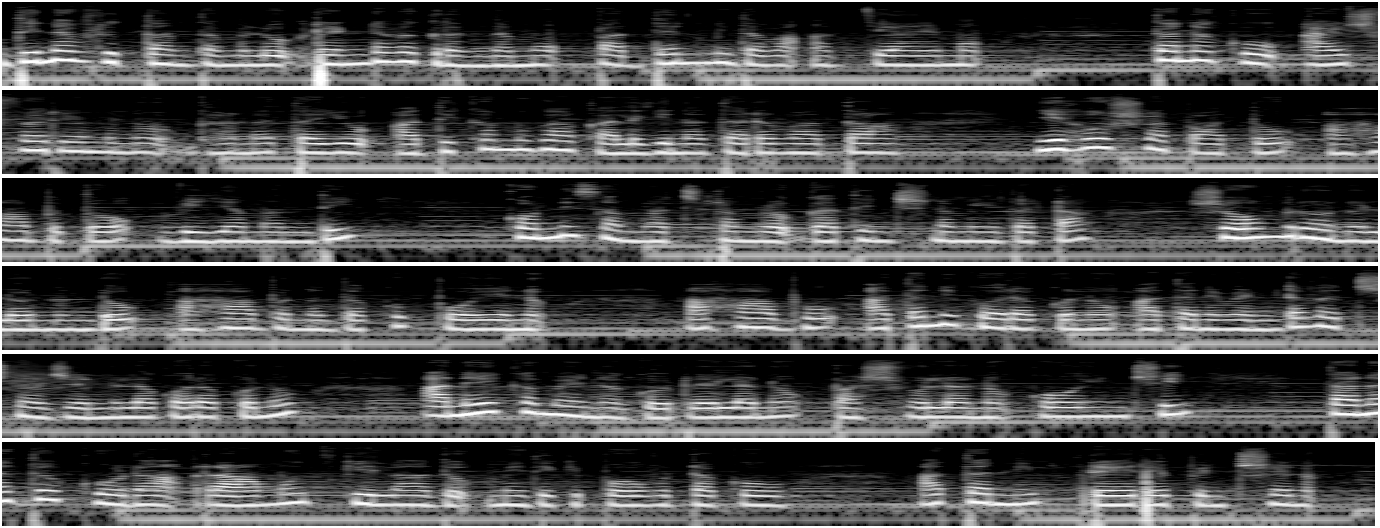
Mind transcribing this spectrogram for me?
దినవృత్తాంతములు రెండవ గ్రంథము పద్దెనిమిదవ అధ్యాయము. తనకు ఐశ్వర్యమును ఘనతయు అధికముగా కలిగిన తరువాత యహోషపాతు అహాబుతో వియ్యమంది కొన్ని సంవత్సరములు గతించిన మీదట షోమ్రోనులో నుండు అహాబునొద్దకు పోయెను. అహాబు అతని కొరకును అతని వెంట వచ్చిన జనుల కొరకును అనేకమైన గొర్రెలను పశువులను కోయించి తనతో కూడా రామోద్ గిలాదు మీదికి పోవుటకు అతన్ని ప్రేరేపించెను.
